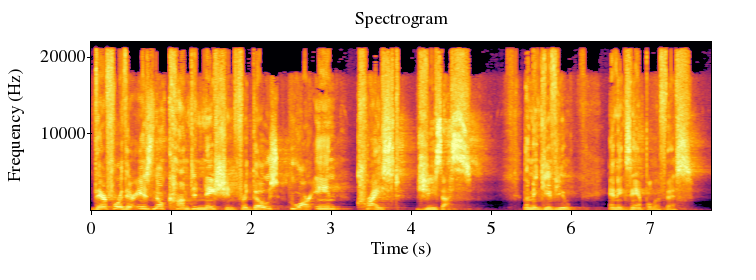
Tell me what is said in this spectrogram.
Therefore, there is no condemnation for those who are in Christ Jesus. Let me give you an example of this.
